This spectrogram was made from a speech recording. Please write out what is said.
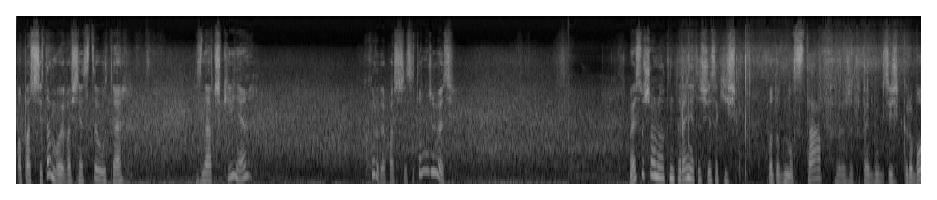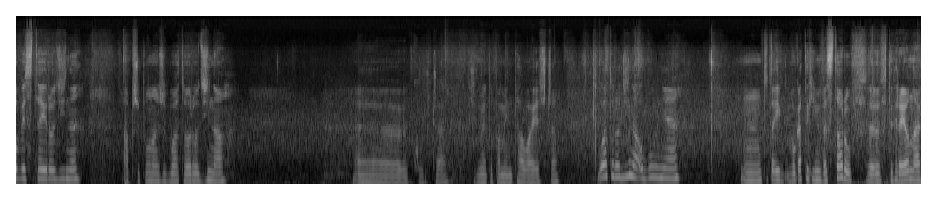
O, patrzcie, tam były właśnie z tyłu te znaczki, nie? Kurde, patrzcie, co to może być? Bo ja słyszałam, na tym terenie też jest jakiś podobno staw, że tutaj był gdzieś grobowiec tej rodziny, a przypomnę, że była to rodzina Eee, kurczę, żebym ja to pamiętała jeszcze. Była to rodzina ogólnie mm, tutaj bogatych inwestorów e, w tych rejonach,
